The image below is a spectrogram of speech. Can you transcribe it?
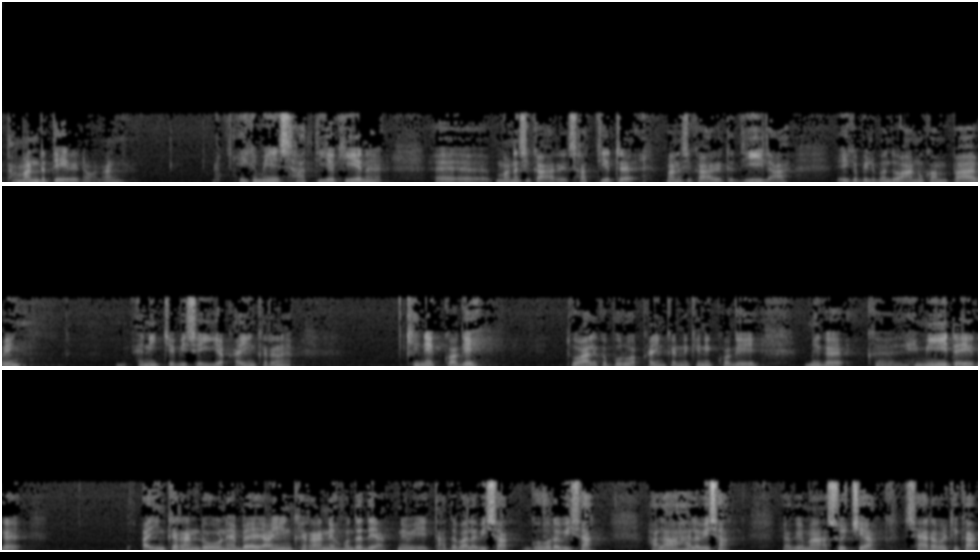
Tamanට තේරෙනවා නම් ඒක මේ සතිය කියන මානසිකාරය සත්‍යයට මානසිකාරයට දීලා ඒක පිළිබඳව අනුකම්පාවෙන් ඇනිච්ච විෂයයක් අයින් කරන කෙනෙක් වගේ තුවාලක පුරුවක් අයින් කරන කෙනෙක් වගේ මේක හිමීට ඒක අයින් කරන්න ඕන හැබැයි අයින් කරන්නේ හොඳ දෙයක් නෙවෙයි. තද බල විෂක් ගෝර විෂක් හලාහල විෂක් යගෙම අසුචියක් ශරව ටිකක්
